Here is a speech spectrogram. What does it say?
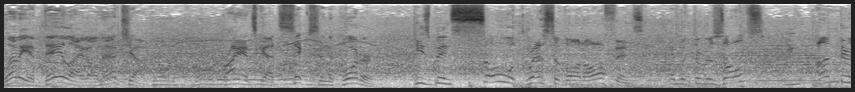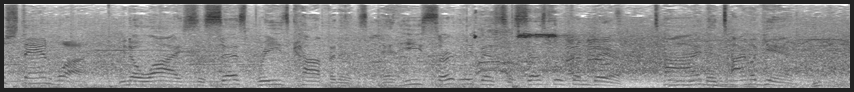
Plenty of daylight on that shot. Bryant's got six in the quarter. He's been so aggressive on offense. And with the results, you understand why. You know why? Success breeds confidence, and he's certainly been successful from there, time and time again.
